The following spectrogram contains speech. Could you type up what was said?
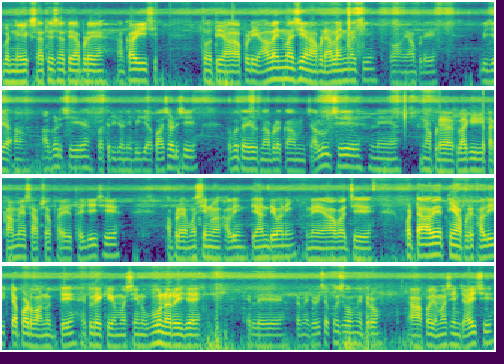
બંને એક સાથે સાથે આપણે હંકાવીએ છીએ. તો તે આપણી આ લાઇનમાં છીએ અને આપણે આ લાઇનમાં છીએ. તો હવે આપણે બીજા આગળ છીએ ભત્રીજોની બીજા પાછળ છે તો બધા એ રીતના આપણે કામ ચાલુ છે ને આપણે લાગી ગયા કામે સાફ સફાઈ થઈ જાય છે. આપણે મશીનમાં ખાલી ધ્યાન દેવાની અને આવા જે પટ્ટા આવે ત્યાં આપણે ખાલી ટપાડવાનું જ તે. એટલે કે મશીન ઊભું ન રહી જાય. એટલે તમે જોઈ શકો છો મિત્રો, આ મશીન જાય છે.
